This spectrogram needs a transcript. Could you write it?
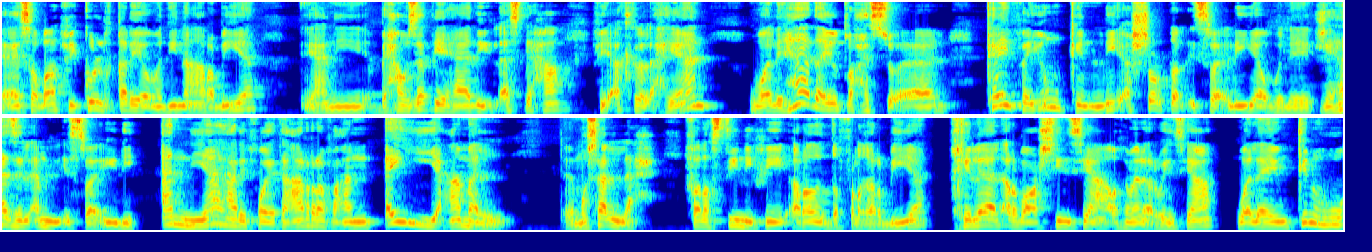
عصابات في كل قرية ومدينة عربية يعني بحوزتها هذه الأسلحة في أكثر الأحيان. ولهذا يطرح السؤال كيف يمكن للشرطة الإسرائيلية ولجهاز الأمن الإسرائيلي أن يعرف ويتعرف عن أي عمل مسلح فلسطيني في أراضي الضفة الغربية خلال 24 ساعة أو 48 ساعة؟ ولا يمكنه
